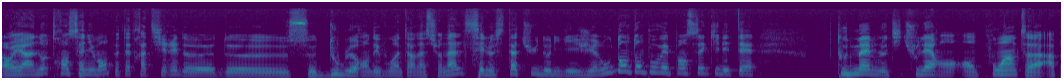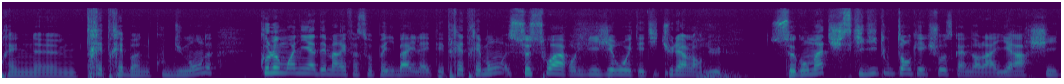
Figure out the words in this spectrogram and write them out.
Alors il y a un autre enseignement peut-être à tirer de, de ce double rendez-vous international, c'est le statut d'Olivier Giroud, dont on pouvait penser qu'il était tout de même le titulaire en, en pointe après une, une très très bonne Coupe du Monde. Colomboigny a démarré face aux Pays-Bas, il a été très très bon. Ce soir, Olivier Giroud était titulaire lors du second match, ce qui dit tout le temps quelque chose quand même dans la hiérarchie,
